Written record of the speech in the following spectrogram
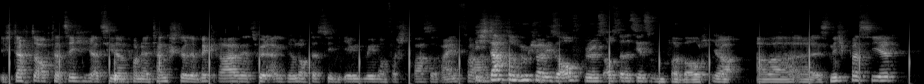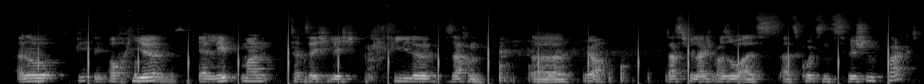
ich dachte auch tatsächlich, als sie dann von der Tankstelle wegrasen, jetzt fehlt eigentlich nur noch, dass sie irgendwen auf der Straße reinfahren. Ich dachte wirklich, war nicht so aufgelöst, außer dass sie jetzt Unfall baut. ja, aber äh, ist nicht passiert. Also auch hier erlebt man tatsächlich viele Sachen. Äh, ja, das vielleicht mal so als, als kurzen Zwischenfakt.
